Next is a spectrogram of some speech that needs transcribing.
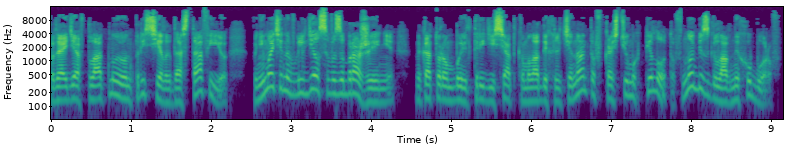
Подойдя вплотную, он присел и, достав ее, внимательно вгляделся в изображение, на котором были три десятка молодых лейтенантов в костюмах пилотов, но без головных уборов.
